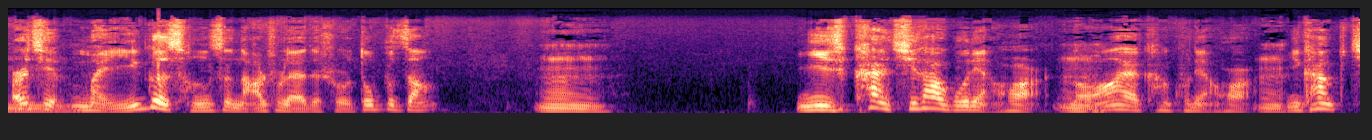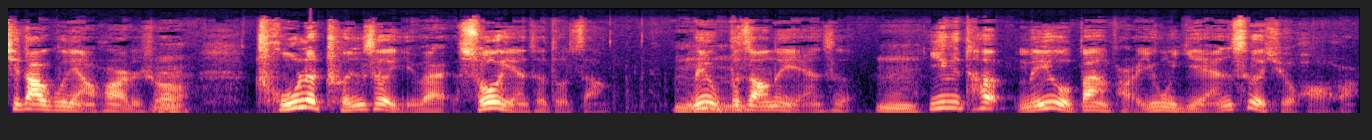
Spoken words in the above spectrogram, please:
而且每一个层次拿出来的时候都不脏。嗯，你看其他古典画，老王爱看古典画，你看其他古典画的时候，除了纯色以外，所有颜色都脏，没有不脏的颜色。嗯，因为他没有办法用颜色去画画。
